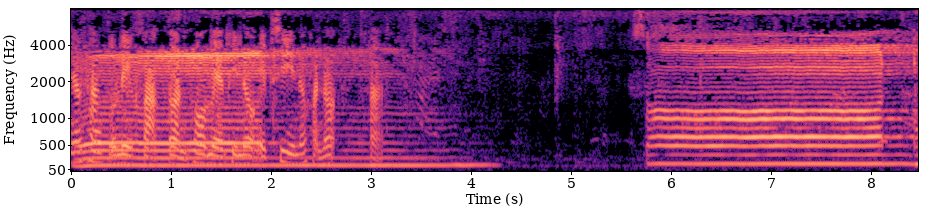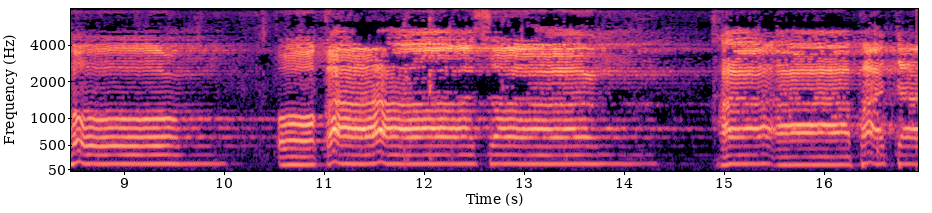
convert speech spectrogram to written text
แนวทางตัวเลขฝากตอนพ่อแม่พี่น้องเอฟซีเนาะค่ะเนาะค่ะสอนทงโอกาสังข้าพระเจ้า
